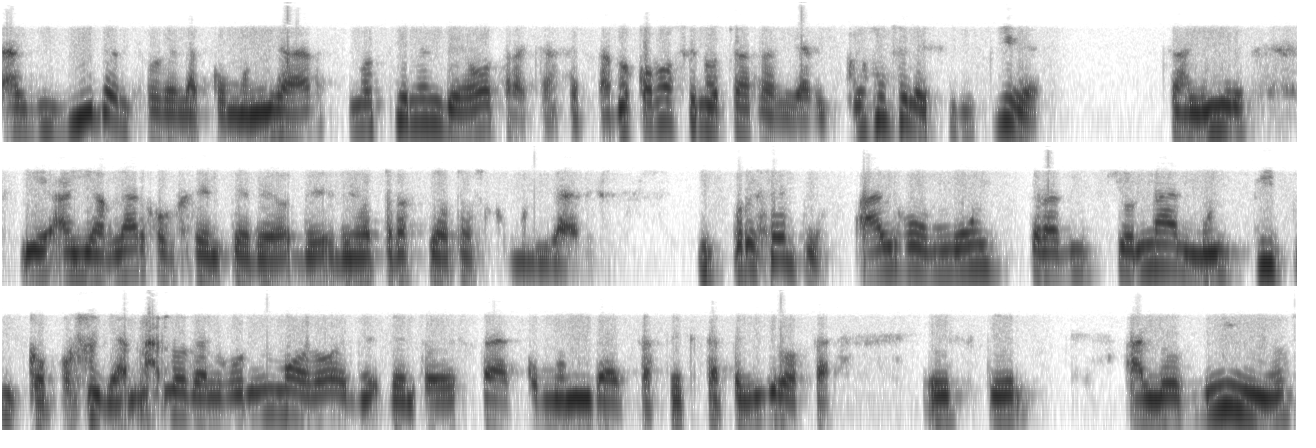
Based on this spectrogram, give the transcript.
al vivir dentro de la comunidad, no tienen de otra que aceptar, no conocen otra realidad, incluso se les impide salir y, hablar con gente de, otras, de otras comunidades. Y, por ejemplo, algo muy tradicional, muy típico, por llamarlo de algún modo, dentro de esta comunidad, esta secta peligrosa, es que a los niños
